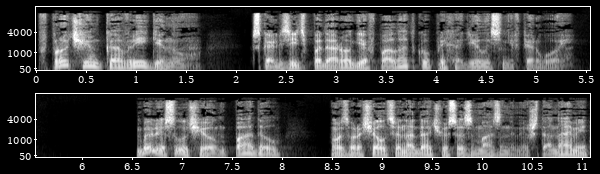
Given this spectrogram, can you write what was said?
Впрочем, Ковригину скользить по дороге в палатку приходилось не впервой. Были случаи, он падал, возвращался на дачу с измазанными штанами,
